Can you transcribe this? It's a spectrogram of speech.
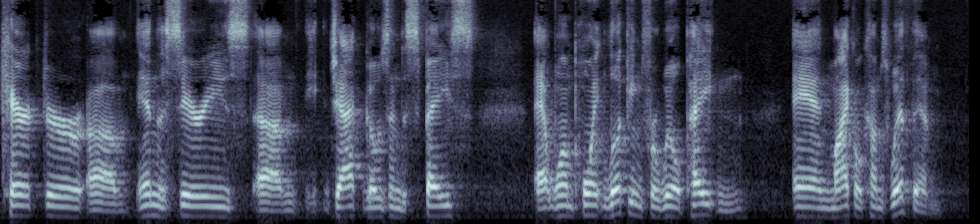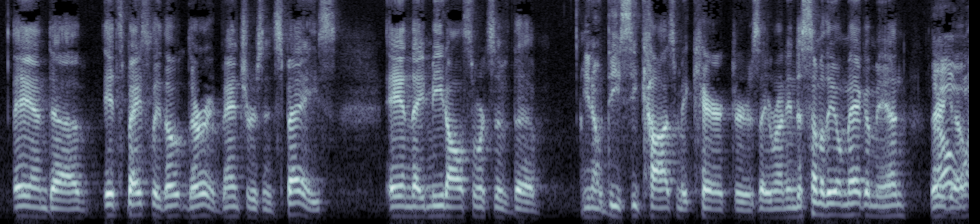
character um, in the series. Um, Jack goes into space at one point looking for Will Payton and Michael comes with him and uh, it's basically th- their adventures in space and they meet all sorts of the you know DC cosmic characters they run into some of the Omega men there you oh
